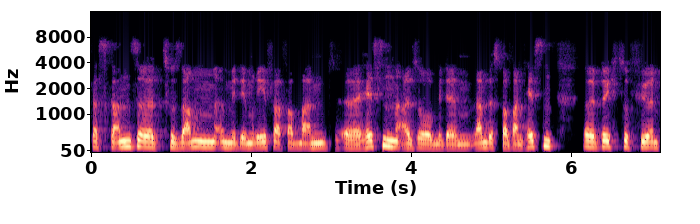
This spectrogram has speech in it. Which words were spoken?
das Ganze zusammen mit dem REFA-Verband äh, Hessen, also mit dem Landesverband Hessen, äh, durchzuführen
